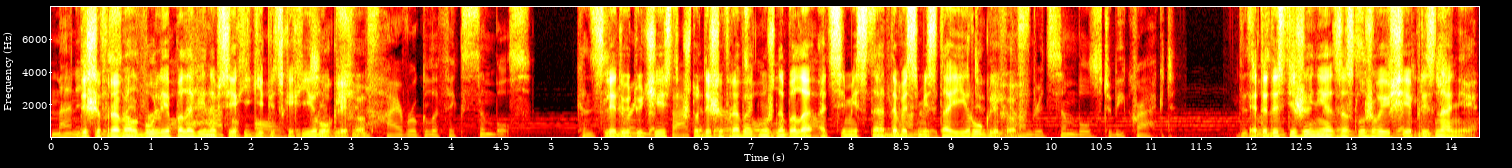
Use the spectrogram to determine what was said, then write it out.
дешифровал более половины всех египетских иероглифов. Следует учесть, что дешифровать нужно было от 700 до 800 иероглифов. Это достижение, заслуживающее признания.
